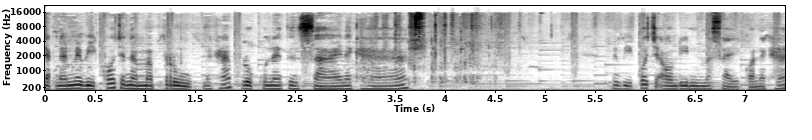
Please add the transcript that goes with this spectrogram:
จากนั้นแม่วีก็จะนำมาปลูกนะคะ ปลูกคุณนายตื่นสายนะคะแม่วีก็จะเอาดินมาใส่ก่อนนะคะ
